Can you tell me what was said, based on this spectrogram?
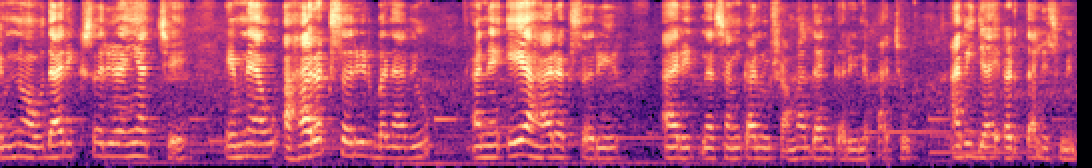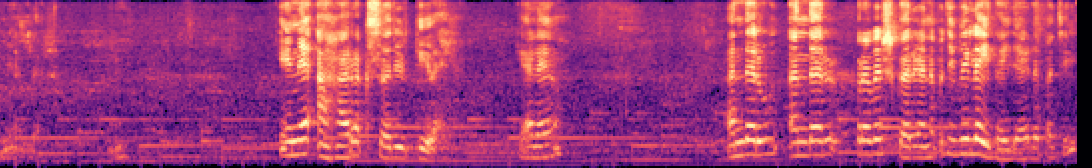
એમનું ઔદારિક શરીર અહીંયા જ છે. એમણે આવું આહારક શરીર બનાવ્યું અને એ આહારક શરીર આ રીતના શંકાનું સમાધાન કરીને પાછું આવી જાય અડતાલીસ મિનિટની અંદર. એને આહારક શરીર કહેવાય. ખ્યાલ અંદર અંદર પ્રવેશ કરે અને પછી વિલય થઈ જાય એટલે પછી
